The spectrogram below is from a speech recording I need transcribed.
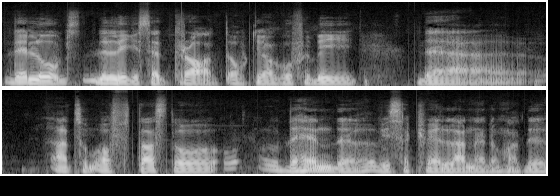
det, låg, det ligger centralt och jag går förbi det allt som oftast och, och det hände vissa kvällar när de hade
